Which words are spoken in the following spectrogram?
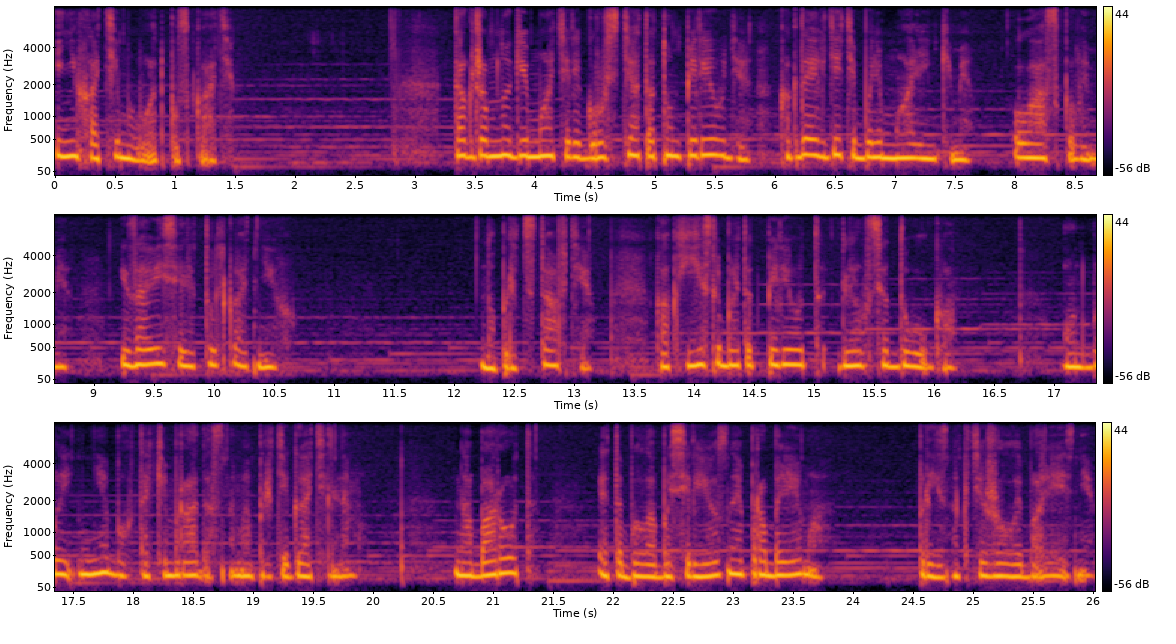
и не хотим его отпускать. Также многие матери грустят о том периоде, когда их дети были маленькими, ласковыми и зависели только от них. Но представьте, как если бы этот период длился долго, он бы не был таким радостным и притягательным. Наоборот — это была бы серьезная проблема, признак тяжелой болезни.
